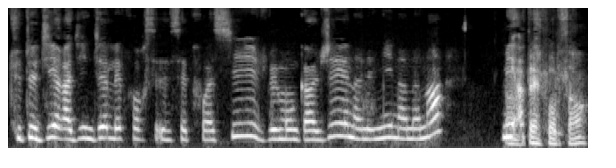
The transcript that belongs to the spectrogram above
tu te dis, Radin, j'ai l'effort cette fois-ci, je vais m'engager, nanani, nanana. Mais ah, après, pour ça.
